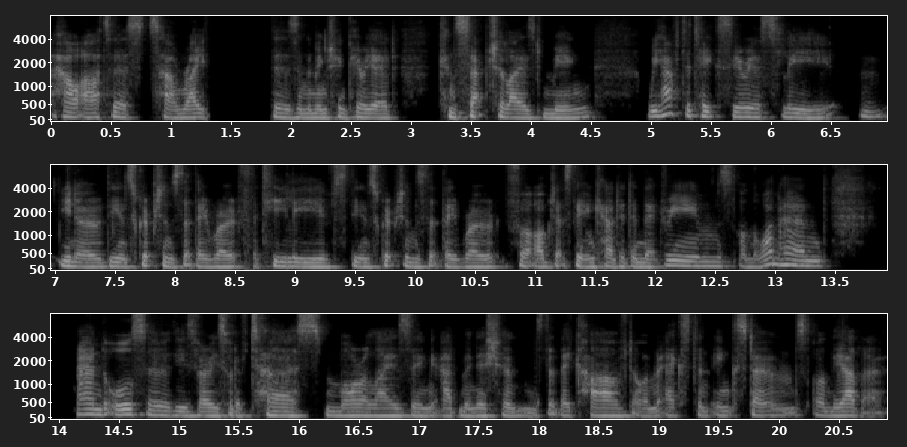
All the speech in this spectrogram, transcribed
how artists how writers in the Ming period conceptualized Ming we have to take seriously, you know, the inscriptions that they wrote for tea leaves, the inscriptions that they wrote for objects they encountered in their dreams, on the one hand, and also these very sort of terse, moralizing admonitions that they carved on extant inkstones on the other.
